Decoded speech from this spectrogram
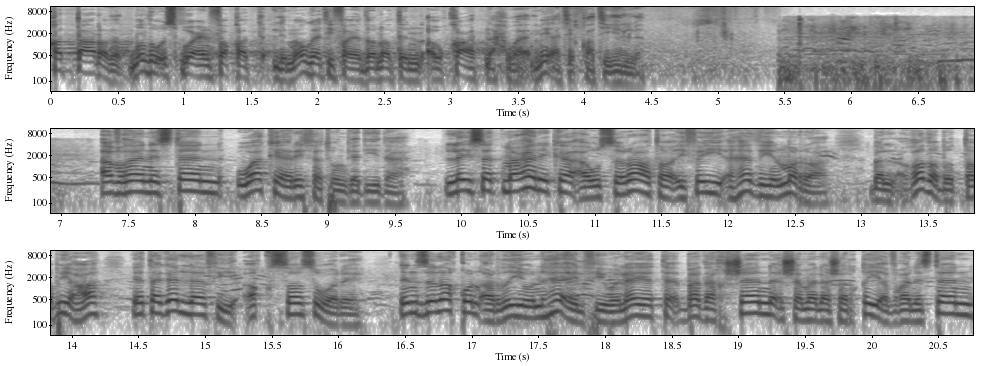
قد تعرضت منذ أسبوع فقط لموجة فيضانات أوقعت نحو 100 قتيل. أفغانستان وكارثة جديدة. ليست معارك أو صراع طائفي هذه المرة بل غضب الطبيعة يتجلى في أقصى صوره. انزلاق أرضي هائل في ولاية بدخشان شمال شرقي أفغانستان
